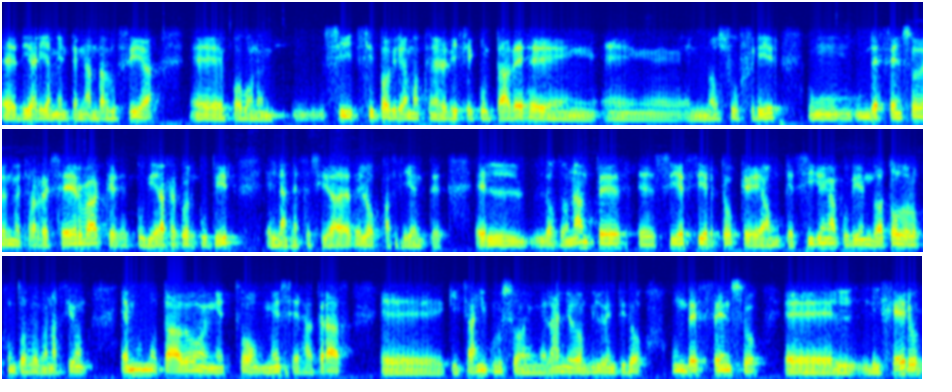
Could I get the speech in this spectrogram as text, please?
eh, diariamente en Andalucía. Eh, pues bueno, sí, sí podríamos tener dificultades en, en- no sufrir un, descenso de nuestra reserva que pudiera repercutir en las necesidades de los pacientes. El- los donantes, eh, sí es cierto que aunque siguen acudiendo a todos los puntos de donación, hemos notado en estos meses atrás eh, quizás incluso en el año 2022, un descenso eh, ligero,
